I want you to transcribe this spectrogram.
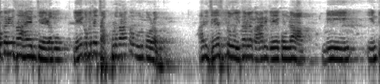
ఒకరికి సహాయం చేయడము లేకపోతే చప్పుడు దాకా ఊరుకోవడము. అది చేస్తూ ఇతరులకు హాని చేయకుండా మీ ఇంటి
